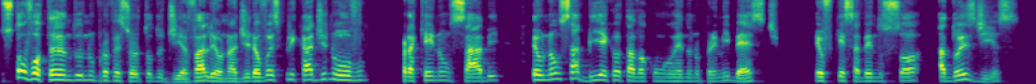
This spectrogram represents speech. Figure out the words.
estou votando no professor todo dia. Valeu, Nadir. Eu vou explicar de novo para quem não sabe. Eu não sabia que eu estava concorrendo no Prêmio Best. Eu fiquei sabendo só há dois dias.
